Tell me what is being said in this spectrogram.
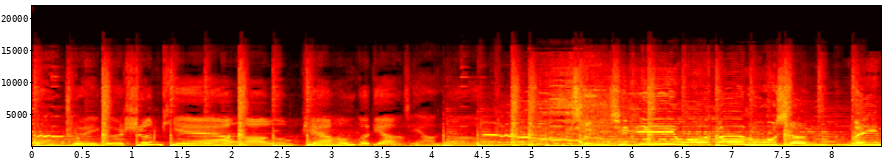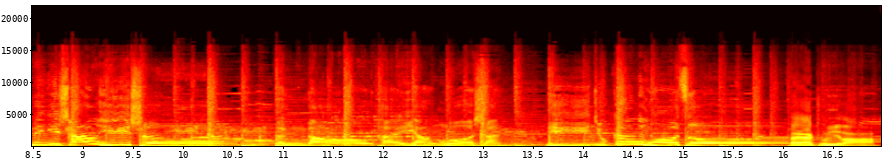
风吹歌声飘，飘过吊脚楼。吹起我的芦笙，妹妹你唱大家注意了啊，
